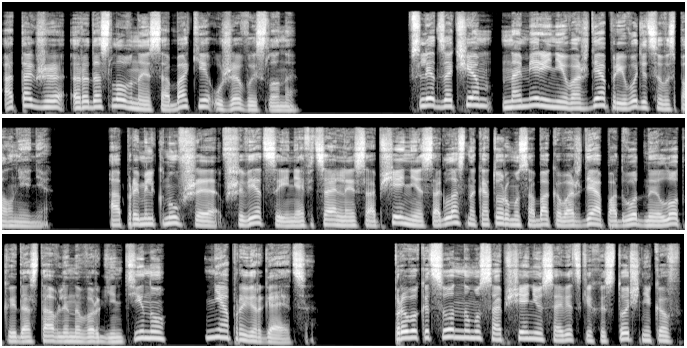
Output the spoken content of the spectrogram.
а также родословные собаки уже высланы. Вслед за чем намерение вождя приводится в исполнение а промелькнувшее в Швеции неофициальное сообщение, согласно которому собака вождя подводной лодкой доставлена в Аргентину, не опровергается. Провокационному сообщению советских источников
